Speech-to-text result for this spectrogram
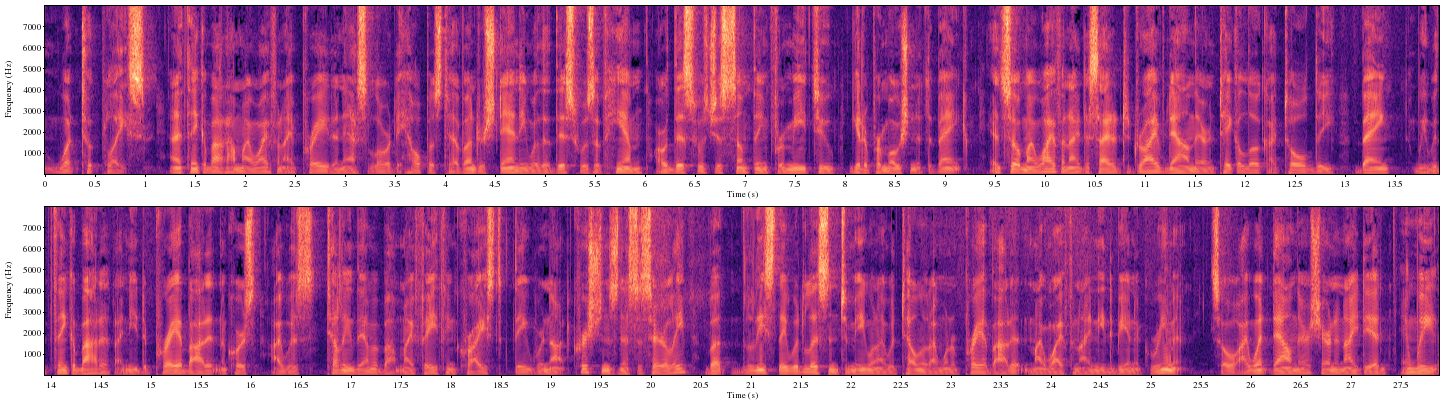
what took place. And I think about how my wife and I prayed and asked the Lord to help us to have understanding whether this was of Him or this was just something for me to get a promotion at the bank. And so my wife and I decided to drive down there and take a look. I told the bank we would think about it. I need to pray about it. And of course, I was telling them about my faith in Christ. They were not Christians necessarily, but at least they would listen to me when I would tell them that I want to pray about it. And my wife and I need to be in agreement. So I went down there, Sharon and I did, and we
